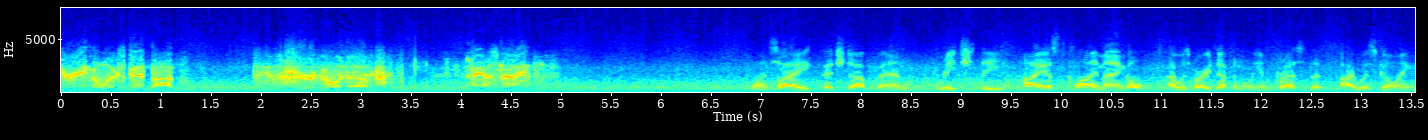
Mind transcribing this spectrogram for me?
Your angle looks good, Bob. Sure going up. Pass nine. Once I pitched up and reached the highest climb angle, I was very definitely impressed that I was going,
